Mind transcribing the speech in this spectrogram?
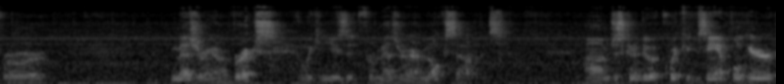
for measuring our Brix, and we can use it for measuring our milk solids. I'm just going to do a quick example here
